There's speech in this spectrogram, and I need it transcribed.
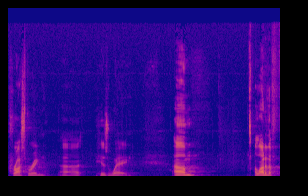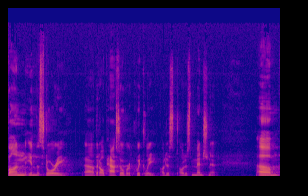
prospering uh, his way. Um, a lot of the fun in the story uh, that I'll pass over quickly, I'll just, I'll just mention it, um,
